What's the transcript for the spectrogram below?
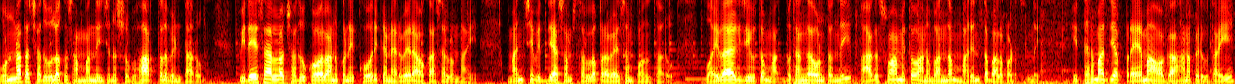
ఉన్నత చదువులకు సంబంధించిన శుభవార్తలు వింటారు. విదేశాల్లో చదువుకోవాలనుకునే కోరిక నెరవేరే అవకాశాలు ఉన్నాయి మంచి విద్యా సంస్థల్లో ప్రవేశం పొందుతారు. వైవాహిక జీవితం అద్భుతంగా ఉంటుంది. భాగస్వామితో అనుబంధం మరింత బలపడుతుంది. ఇద్దరి మధ్య ప్రేమ అవగాహన పెరుగుతాయి.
